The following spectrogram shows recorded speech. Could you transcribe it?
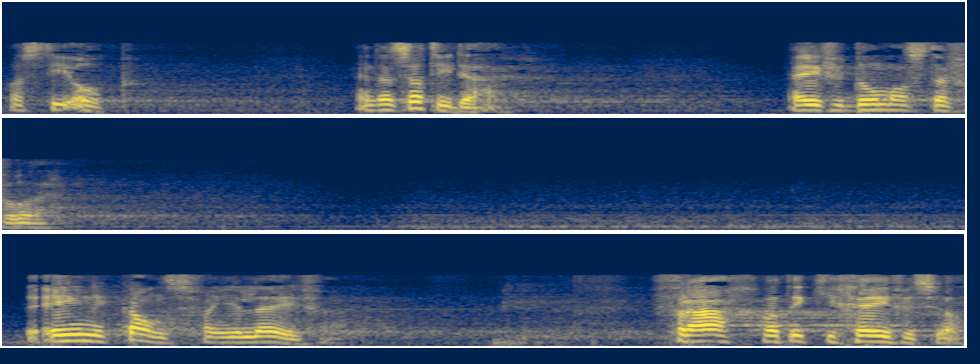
was die op. En dan zat hij daar. Even dom als daarvoor. De ene kans van je leven. Vraag wat ik je geven zal.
